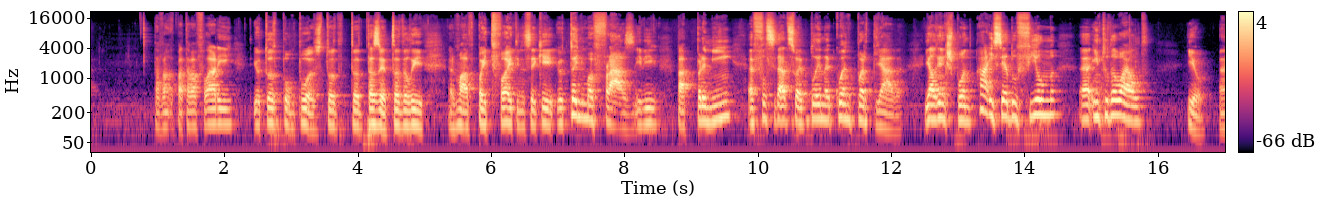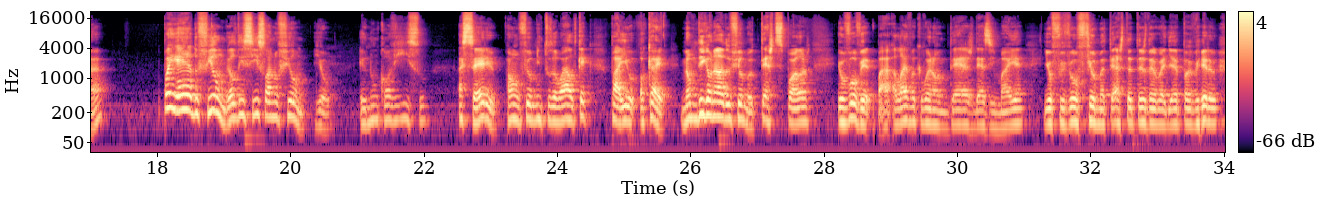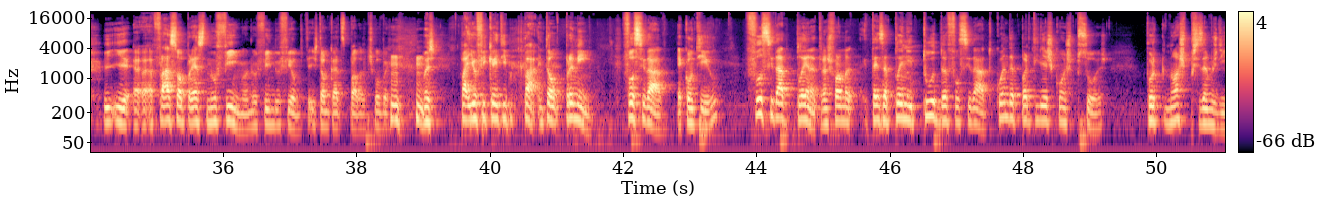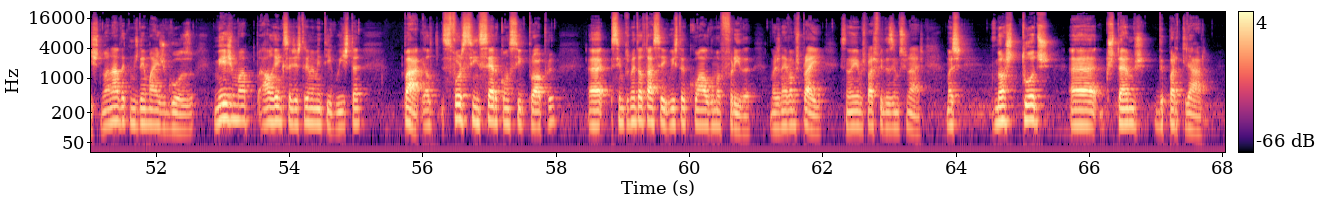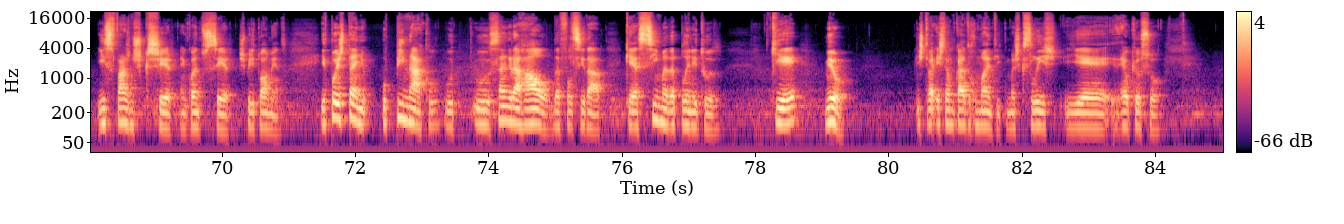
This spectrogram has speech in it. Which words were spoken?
estava a falar e eu todo pomposo, todo, todo, estás a ver, todo ali armado, peito feito e não sei o quê. Eu tenho uma frase e digo, pá, para mim a felicidade só é plena quando partilhada. E alguém responde, ah, isso é do filme uh, Into the Wild. E eu, hã? Pois é, do filme, ele disse isso lá no filme. E eu, eu nunca ouvi isso. A sério? Há um filme Into the Wild? Que é que... Pá, eu, ok, não me digam nada do filme, eu testo spoiler, eu vou ver. Pá, a live acabou eram 10, 10 e meia e eu fui ver o filme até às tantas da manhã para ver. O, e, e a, a, frase só aparece no fim, no fim do filme. Isto é um bocado de spoiler, desculpem. Mas, pá, eu fiquei tipo, pá, então, para mim, felicidade é contigo, felicidade plena transforma tens a plenitude da felicidade quando a partilhas com as pessoas, porque nós precisamos disto. Não há nada que nos dê mais gozo, mesmo a alguém que seja extremamente egoísta. Pá, ele, se for sincero consigo próprio, uh, simplesmente ele está a ser egoísta com alguma ferida. Mas nem vamos para aí, senão íamos para as feridas emocionais. Mas nós todos uh, gostamos de partilhar. Isso faz-nos crescer enquanto ser, espiritualmente. E depois tenho o pináculo, o o sangrahal da felicidade, que é acima da plenitude, que é, meu, isto, isto é um bocado romântico, mas que se lixe e é, é o que eu sou.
